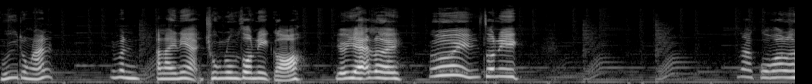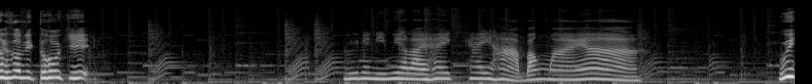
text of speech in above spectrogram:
อุ้ยตรงนั้น นี่มันอะไรเนี่ย ชุมนุมโซนิกเหรอ เยอะแยะเลยเฮ้ยโซนิกน่ากลัวมากเลยโซนิกตัวเมื่อกี้เฮ้ยในนี้มีอะไรให้ให้หาบ้างไหมอะอุ้ย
